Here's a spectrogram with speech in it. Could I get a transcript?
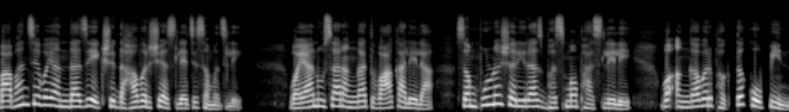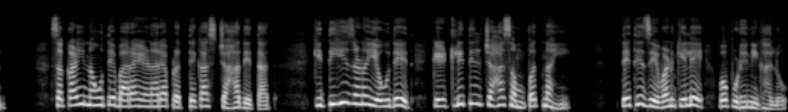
बाबांचे वय अंदाजे एकशे दहा वर्षे असल्याचे समजले. वयानुसार अंगात वाक आलेला संपूर्ण शरीरास भस्म फासलेले व अंगावर फक्त कोपीन सकाळी नऊ ते बारा येणाऱ्या प्रत्येकास चहा देतात. कितीही जण येऊ देत केटलीतील चहा संपत नाही. तेथे जेवण केले व पुढे निघालो.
